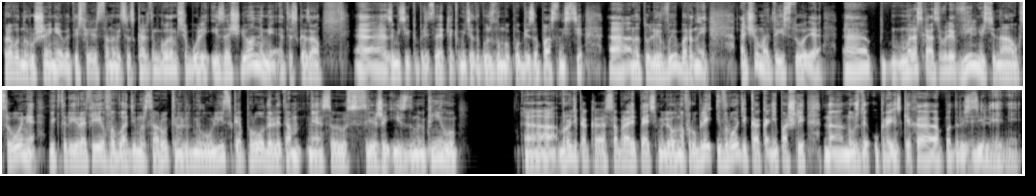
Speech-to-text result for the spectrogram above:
правонарушения в этой сфере становятся с каждым годом все более изощренными. Это сказал э, заместитель председателя Комитета Госдумы по безопасности э, Анатолий Выборный. О чем эта история? Э, мы рассказывали, в Вильнюсе на аукционе Виктор Ерофеев, Владимир Сорокин, Людмила Улицкая продали там э, свою свежеизданную книгу вроде как э, собрали 5 миллионов рублей, и вроде как они пошли на нужды украинских э, подразделений.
